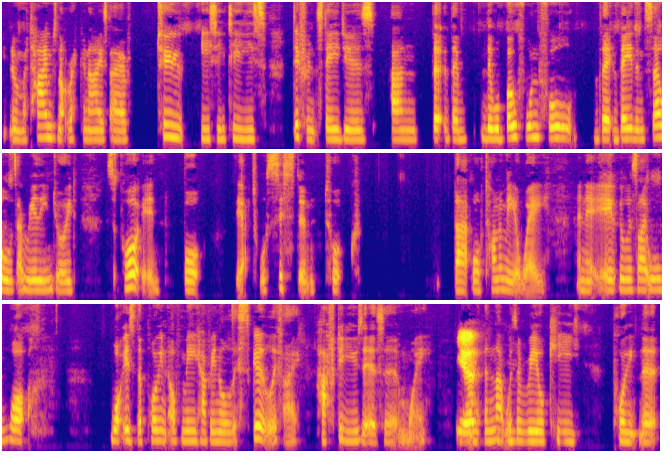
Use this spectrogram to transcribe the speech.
you know my time's not recognized i have two ects different stages and they, they, they were both wonderful. They, they themselves i really enjoyed supporting but the actual system took that autonomy away. And it, it, was like well what what is the point of me having all this skill if i have to use it a certain way? Yeah. and, and that was a real key point that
